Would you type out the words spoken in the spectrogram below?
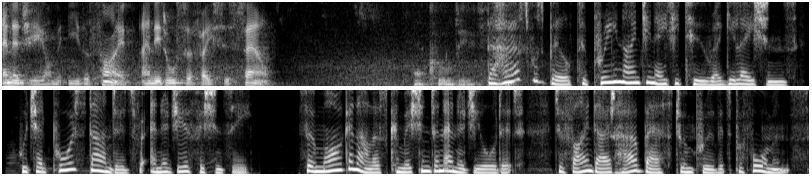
energy on either side, and it also faces south. What cool do you keep? The house was built to pre 1982 regulations, which had poor standards for energy efficiency. So Mark and Alice commissioned an energy audit to find out how best to improve its performance.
